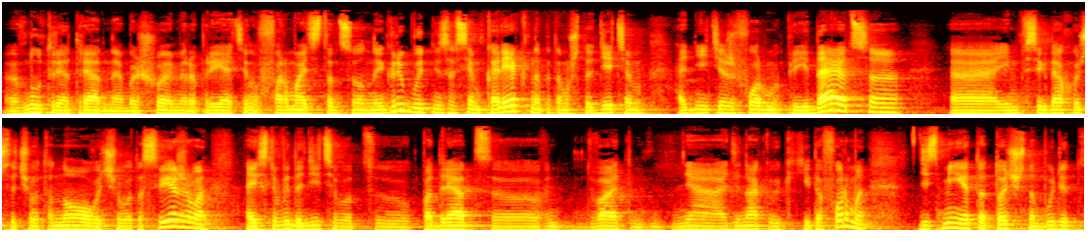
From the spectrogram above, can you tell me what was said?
внутриотрядное большое мероприятие в формате станционной игры будет не совсем корректно, потому что детям одни и те же формы приедаются, Э, им всегда хочется чего-то нового, чего-то свежего, а если вы дадите вот э, подряд э, два дня одинаковые какие-то формы, детьми это точно будет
